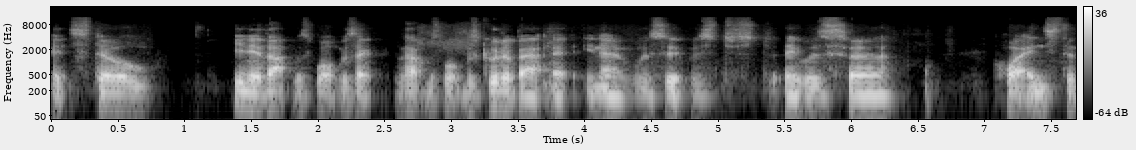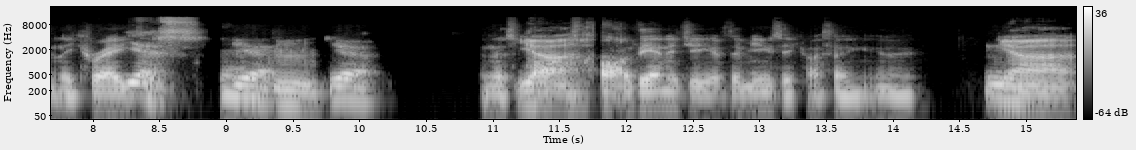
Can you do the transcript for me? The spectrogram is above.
it's still, you know, that was what was that was what was good about it. You know, was it was just it was. Uh, quite instantly created. Yes. Yeah. Yeah. Mm. yeah. And that's part, yeah. part of the energy of the music, I think. You know. Mm. Yeah,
